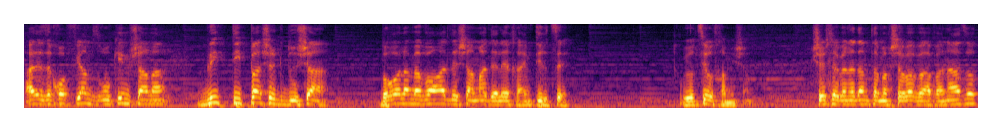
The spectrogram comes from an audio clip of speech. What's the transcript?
על איזה חוף ים זרוקים שם, בלי טיפה של קדושה. בורא עולם יבוא עד לשם, עד אליך, אם תרצה. הוא יוציא אותך משם. כשיש לבן אדם את המחשבה וההבנה הזאת,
